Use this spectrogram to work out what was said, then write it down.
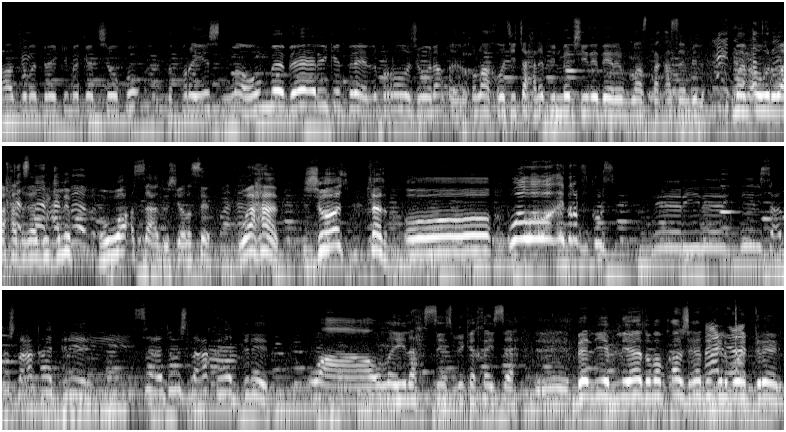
هانتوما الدراري كما كتشوفوا الفريش اللهم بارك الدراري بالرجولة. والله اخوتي حتى حنا فين ما مشينا دايرين بلاصتنا قسم بالله. المهم أول واحد غادي يقلب هو سعدوش. يلا سير. واحد جوج ثلاثة. أوه. وا وا وا غيضرب في الكرسي. ناري ناري ناري. سعدوش العاق هاد الدراري. سعدوش العاق هاد الدراري. واو والله إلا حسيت بك أخي ساحر بان لي بلي هادو ما بقاوش غادي يقلبوا الدراري.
